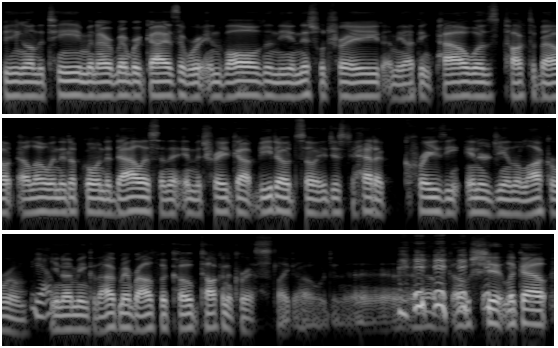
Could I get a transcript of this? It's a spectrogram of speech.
being on the team and I remember guys that were involved in the initial trade. I mean, I think Pau was talked about. LO ended up going to Dallas and the, and the trade got vetoed. So it just had a crazy energy in the locker room. Yep. You know what I mean? Because I remember I was with Kobe talking to Chris, like, oh, uh, like, oh shit, look out.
